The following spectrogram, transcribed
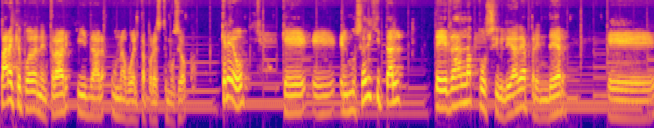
para que puedan entrar y dar una vuelta por este museo. Creo que eh, el Museo Digital te da la posibilidad de aprender eh,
